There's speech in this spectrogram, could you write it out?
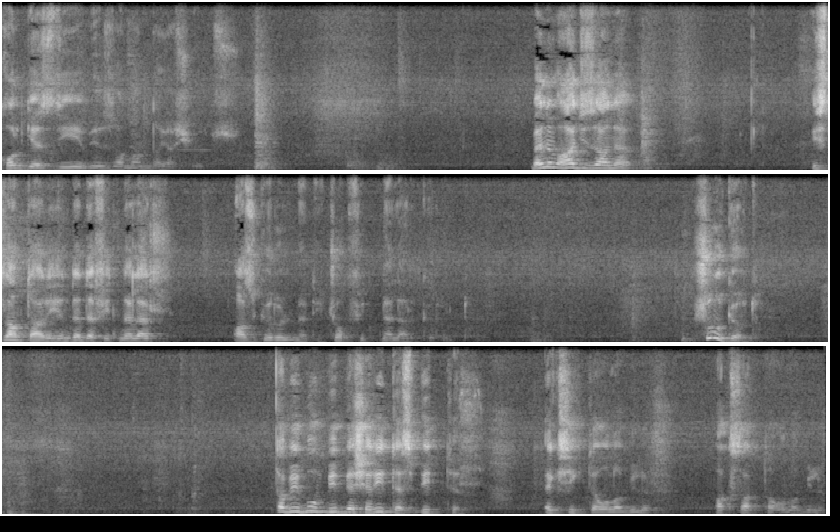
kol gezdiği bir zamanda yaşıyoruz. Benim acizane İslam tarihinde de fitneler az görülmedi. Çok fitneler görüldü. Şunu gördüm. Tabii bu bir beşeri tespittir. Eksik de olabilir, aksak da olabilir,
